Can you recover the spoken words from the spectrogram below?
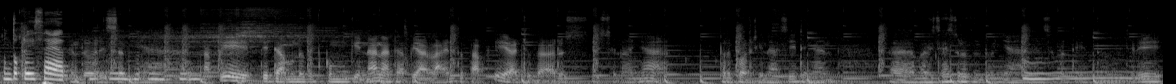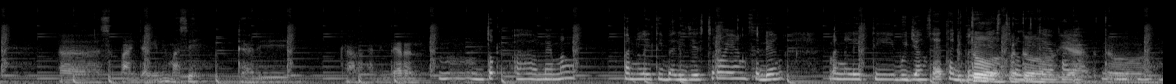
Untuk riset. untuk risetnya. Mm-mm. Tapi tidak menutup kemungkinan ada pihak lain, tetapi ya juga harus istilahnya berkoordinasi dengan eh, Bali Justru tentunya Mm. seperti itu. Jadi eh, sepanjang ini masih dari kalangan intern. Untuk uh, memang peneliti Bali Justru yang sedang meneliti bujang saya tadi Bali Justru betul, gitu ya Pak ya, ya. betul. Mm, mm, mm.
